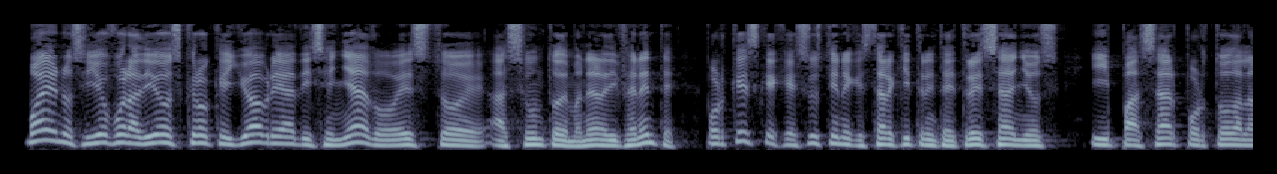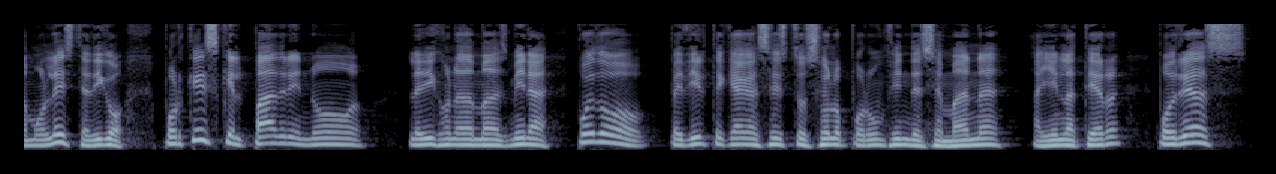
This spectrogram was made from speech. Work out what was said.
bueno, si yo fuera Dios, creo que yo habría diseñado este asunto de manera diferente. ¿Por qué es que Jesús tiene que estar aquí 33 años y pasar por toda la molestia? Digo, ¿por qué es que el Padre no le dijo nada más, mira, ¿puedo pedirte que hagas esto solo por un fin de semana ahí en la tierra? ¿Podrías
